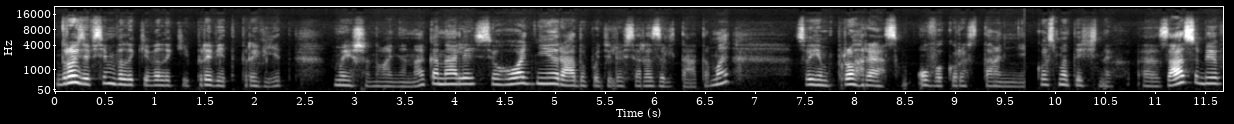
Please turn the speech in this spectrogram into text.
Друзі, всім великий-великий привіт-привіт! Мої шанування на каналі. Сьогодні радо поділюся результатами, своїм прогресом у використанні косметичних е, засобів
